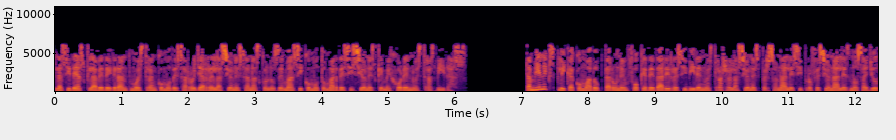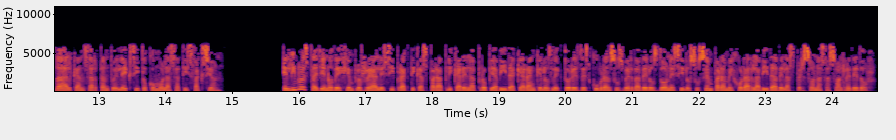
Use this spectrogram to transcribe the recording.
Las ideas clave de Grant muestran cómo desarrollar relaciones sanas con los demás y cómo tomar decisiones que mejoren nuestras vidas. También explica cómo adoptar un enfoque de dar y recibir en nuestras relaciones personales y profesionales nos ayuda a alcanzar tanto el éxito como la satisfacción. El libro está lleno de ejemplos reales y prácticas para aplicar en la propia vida que harán que los lectores descubran sus verdaderos dones y los usen para mejorar la vida de las personas a su alrededor.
